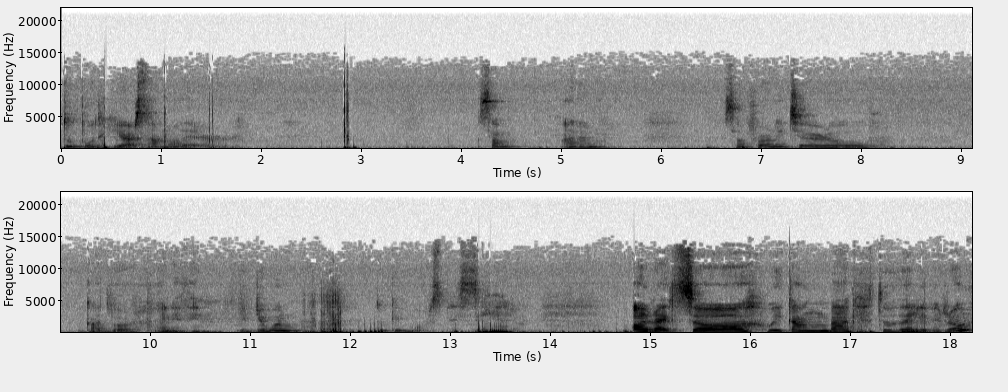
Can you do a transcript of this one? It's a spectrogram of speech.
to put here some other some I don't know some furniture or cardboard, anything, if you want to give more space here. Alright, so we come back to the living room.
